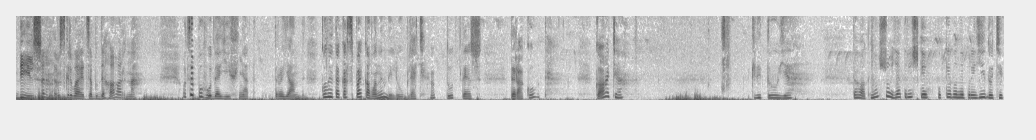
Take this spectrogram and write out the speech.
більше розкривається, буде гарна. Оце погода їхня троянд. Коли така спека, вони не люблять. Тут теж теракот, Катя квітує. Так, ну що, я трішки, поки вони приїдуть,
